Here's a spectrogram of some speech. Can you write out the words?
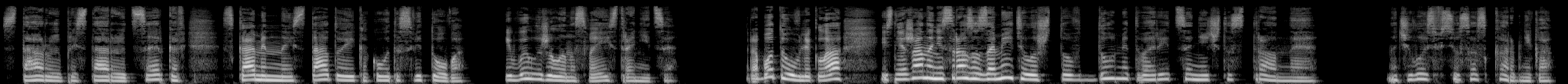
старую-престарую церковь с каменной статуей какого-то святого и выложила на своей странице. Работа увлекла, и Снежана не сразу заметила, что в доме творится нечто странное. Началось все со скарбника.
